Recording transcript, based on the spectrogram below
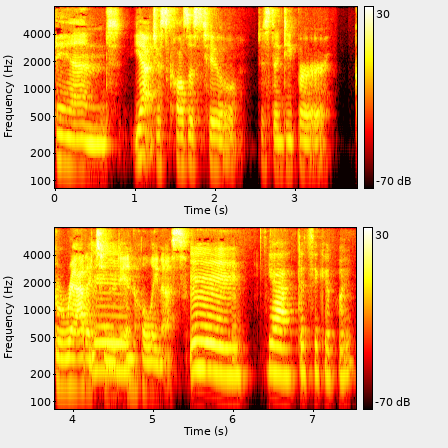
and yeah, just calls us to just a deeper gratitude in holiness. Yeah, that's a good point.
